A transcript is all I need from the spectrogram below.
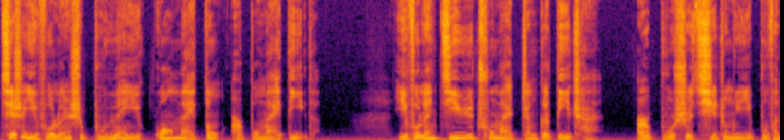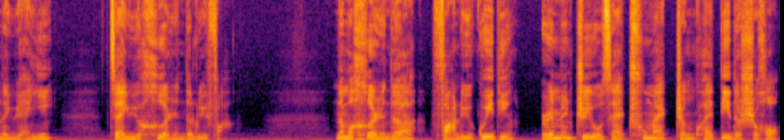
其实以弗伦是不愿意光卖洞而不卖地的。以弗伦急于出卖整个地产，而不是其中一部分的原因，在于赫人的律法。那么赫人的法律规定。人们只有在出卖整块地的时候，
